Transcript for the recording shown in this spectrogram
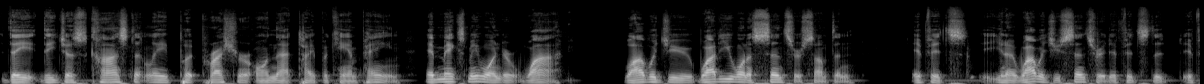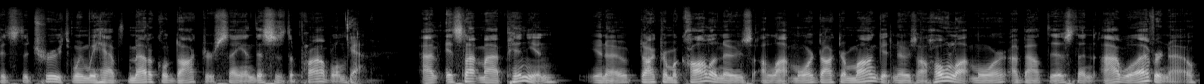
they they just constantly put pressure on that type of campaign. It makes me wonder why. Why would you? Why do you want to censor something? If it's you know why would you censor it if it's the if it's the truth when we have medical doctors saying this is the problem Yeah. Um, it's not my opinion you know Dr. McCullough knows a lot more Dr. Monget knows a whole lot more about this than I will ever know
